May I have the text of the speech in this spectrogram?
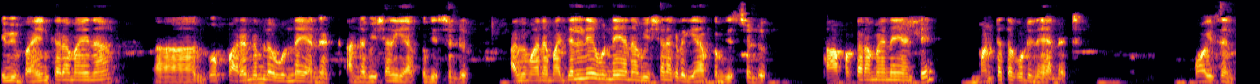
ఇవి భయంకరమైన గొప్ప అరణ్యంలో ఉన్నాయి అన్నట్టు అన్న విషయాన్ని జ్ఞాపకం చేస్తుండ్రు అవి మన మధ్యలోనే ఉన్నాయి అన్న విషయాన్ని అక్కడ జ్ఞాపకం చేస్తుండు. తాపకరమైనవి అంటే మంటతో కూడినాయి అన్నట్టు. పాయిజన్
